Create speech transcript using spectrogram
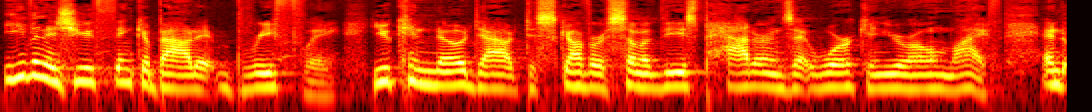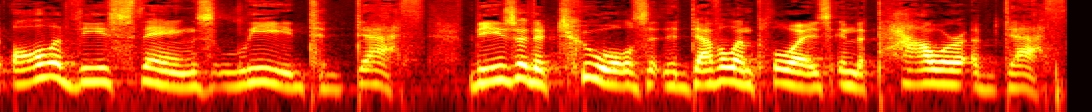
even as you think about it briefly, you can no doubt discover some of these patterns at work in your own life. And all of these things lead to death. These are the tools that the devil employs in the power of death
